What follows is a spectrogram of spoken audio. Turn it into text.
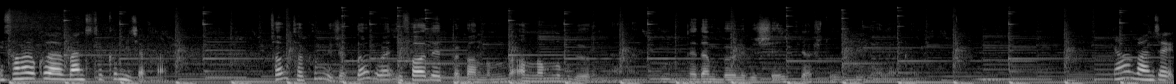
İnsanlar o kadar bence takılmayacaklar. Tabii takılmayacaklar da ben ifade etmek anlamında anlamlı buluyorum yani. Neden böyle bir şeye ihtiyaç duyduğuyla alakalı. Yani bence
